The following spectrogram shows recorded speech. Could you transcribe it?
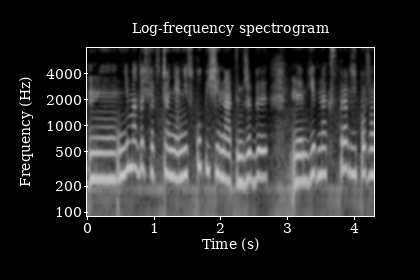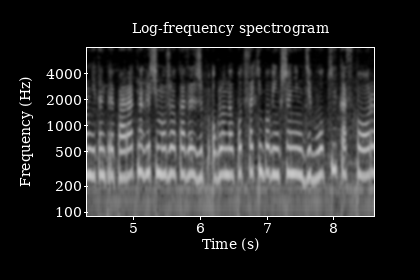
mm, nie ma doświadczenia, nie skupi się na tym, żeby jednak sprawdzić porządnie ten preparat, nagle się może okazać, że oglądał pod takim powiększeniem, gdzie było kilka spor,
